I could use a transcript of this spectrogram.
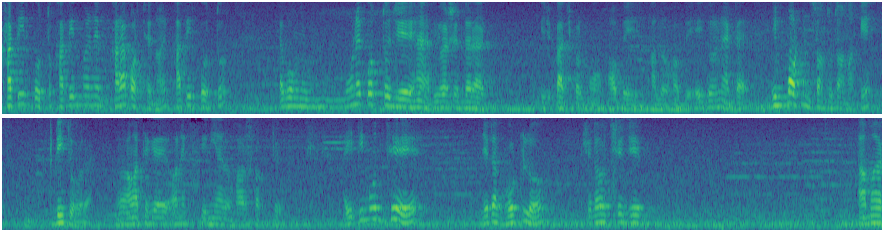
খাতির করতো। খাতির মানে খারাপ অর্থে নয় খাতির করতো এবং মনে করতো যে হ্যাঁ বিভাসের দ্বারা কিছু কাজকর্ম হবে ভালো হবে। এই ধরনের একটা ইম্পর্টেন্স অন্তত আমাকে দিত ওরা। আমার থেকে অনেক সিনিয়র হওয়া সত্ত্বেও। ইতিমধ্যে যেটা ঘটলো সেটা হচ্ছে যে আমার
